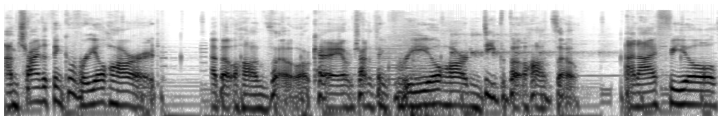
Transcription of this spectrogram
I'm trying to think real hard about Hanzo, okay? I'm trying to think real hard and deep about Hanzo. And I feel,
